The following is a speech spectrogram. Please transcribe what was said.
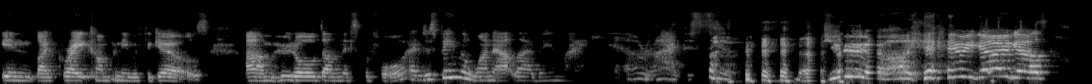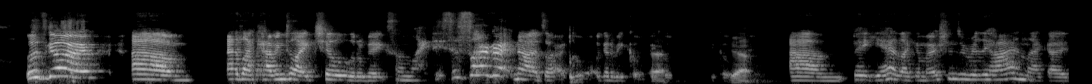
in like great company with the girls um, who'd all done this before, and just being the one outlier being like, yeah, all right, this is you. Oh, yeah, here we go, girls. Let's go. Um, and like having to like chill a little bit because I'm like, this is so great. No, it's all right. Cool. I'm gonna be cool. Be Yeah. cool. Be cool. yeah, Um, but yeah, like emotions are really high, and like I,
